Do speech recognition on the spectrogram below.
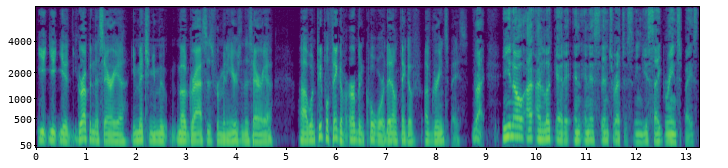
you, you, you grew up in this area. You mentioned you mowed grasses for many years in this area. Uh, when people think of urban core, they don't think of, of green space. Right. You know, I, I look at it and, and, it's interesting. You say green space.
